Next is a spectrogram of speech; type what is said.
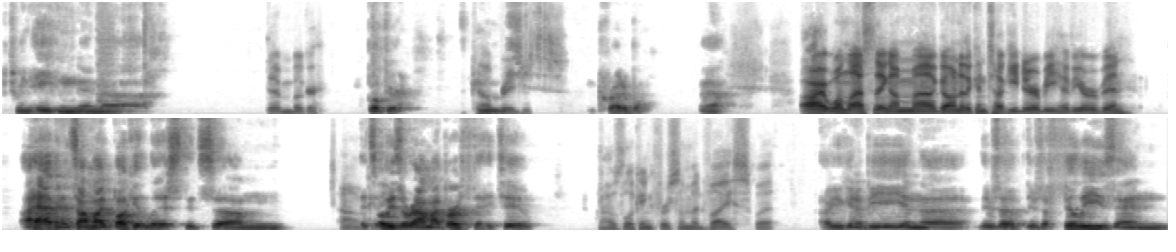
between Ayton and uh, Devin Booker, Booker, Mikal Bridges. incredible. Yeah, All right, one last thing. I'm uh, going to the Kentucky Derby. Have you ever been? I haven't. It's on my bucket list. It's um, Oh, it's always around my birthday too. I was looking for some advice, but Are you going to be in the? There's a there's a Phillies and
